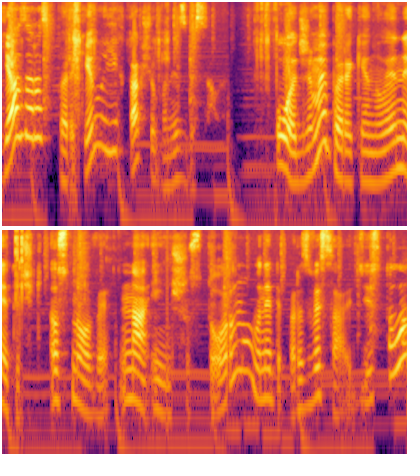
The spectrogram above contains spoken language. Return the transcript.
Я зараз перекину їх так, щоб вони звисали. Отже, ми перекинули ниточки основи на іншу сторону, вони тепер звисають зі стола.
